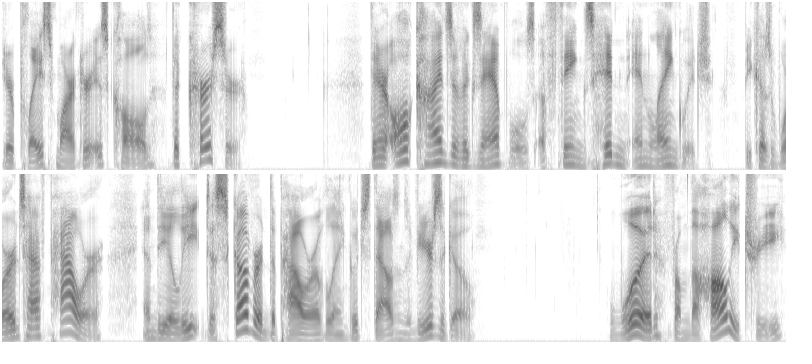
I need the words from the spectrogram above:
your place marker is called the cursor. There are all kinds of examples of things hidden in language because words have power, and the elite discovered the power of language thousands of years ago. Wood from the holly tree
